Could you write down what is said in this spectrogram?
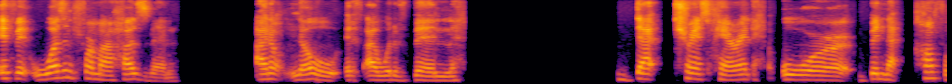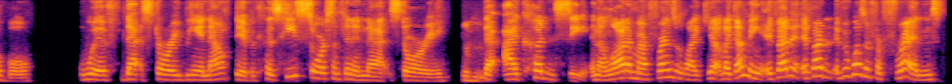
if it wasn't for my husband, I don't know if I would have been that transparent or been that comfortable with that story being out there because he saw something in that story mm-hmm. that I couldn't see. And a lot of my friends were like, "Yo, like I mean, if I didn't, if I if it wasn't for friends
